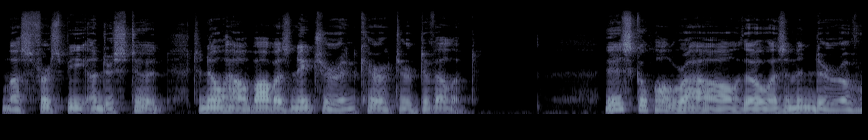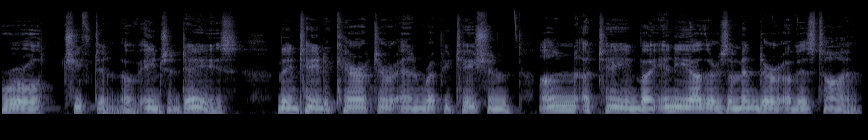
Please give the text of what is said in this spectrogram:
must first be understood to know how Baba's nature and character developed. This Gopal Rao, though as a zamindar of rural chieftain of ancient days, maintained a character and reputation unattained by any other zamindar of his time.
